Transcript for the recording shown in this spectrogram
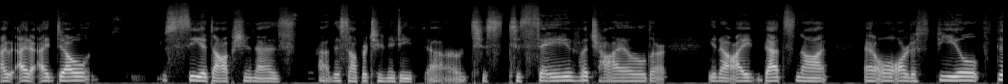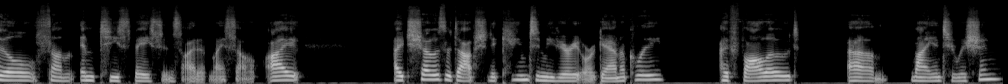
I, I, I don't see adoption as uh, this opportunity uh, to to save a child, or you know, I that's not at all, or to feel fill some empty space inside of myself. I I chose adoption. It came to me very organically. I followed um, my intuition,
